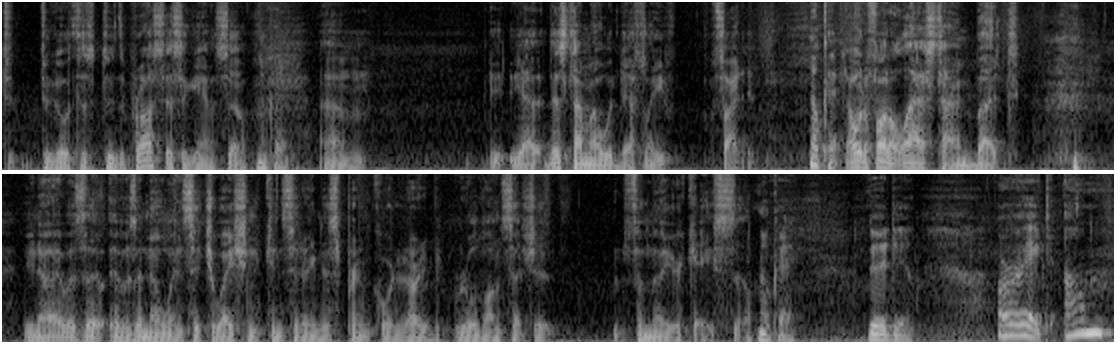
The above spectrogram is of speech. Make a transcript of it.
to to go through, through the process again. So, Okay. um, yeah, this time I would definitely fight it. Okay. I would have fought it last time, but you know, it was a it was a no win situation considering the Supreme Court had already ruled on such a familiar case. So Okay, good deal. All right. Um,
